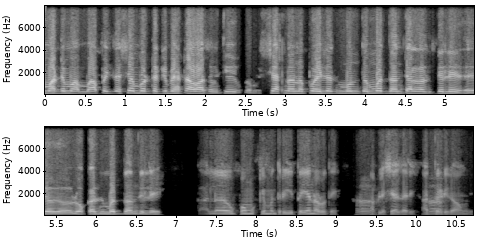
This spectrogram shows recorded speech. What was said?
माटे मापायचं शंभर टक्के भेटावं असं ते शासनानं पहिलेच म्हणून तर मतदान त्याला दिले अं, लोकांनी मतदान दिले. काल उपमुख्यमंत्री इथं येणार होते आपल्या शेजारी आतर्डी गावामध्ये.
